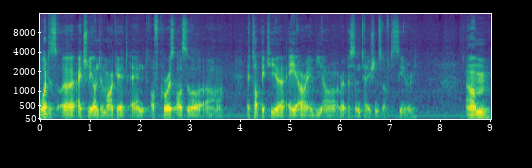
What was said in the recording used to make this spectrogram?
what is uh, actually on the market, and of course also uh, a topic here, AR and VR representations of the scenery. Um,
